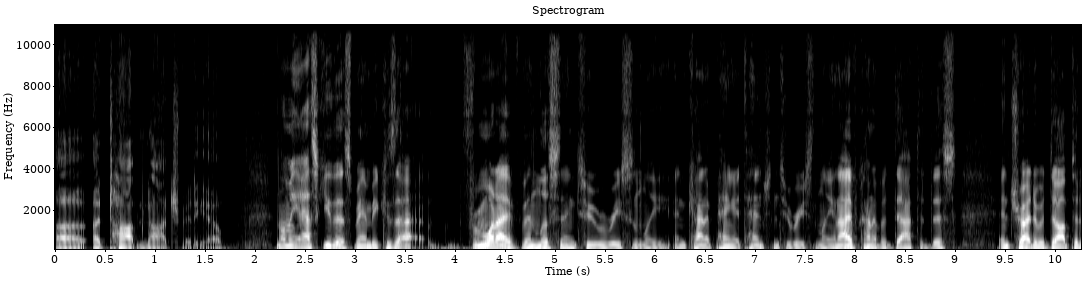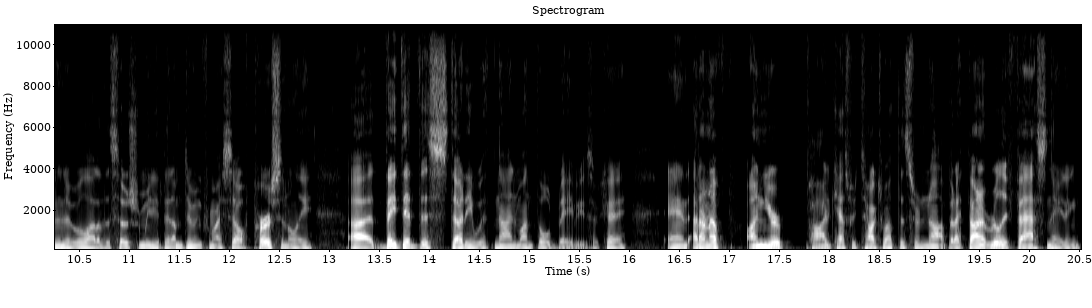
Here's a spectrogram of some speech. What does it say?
uh, a top notch video. Let me ask you this, man, because I, from what I've been listening to recently and kind of paying attention to recently, and I've kind of adapted this and tried to adopt it into a lot of the social media that I'm doing for myself personally. Uh, they did this study with nine month old babies, okay? And I don't know if on your podcast we talked about this or not, but I found it really fascinating.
